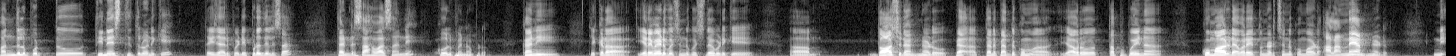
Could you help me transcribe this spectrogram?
పందులు పొట్టు తినే స్థితిలోనికి తెగజారిపోయాడు. ఎప్పుడో తెలుసా? తండ్రి సహవాసాన్ని కోల్పోయినప్పుడు. కానీ ఇక్కడ ఇరవై ఏడు వచ్చినకి వచ్చేటప్పటికి దాసుడు అంటున్నాడు పె- తన పెద్ద కుమ ఎవరు తప్పిపోయిన కుమారుడు ఎవరైతే ఉన్నాడు చిన్న కుమారుడు వాళ్ళ అన్నయ్య అంటున్నాడు. నీ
